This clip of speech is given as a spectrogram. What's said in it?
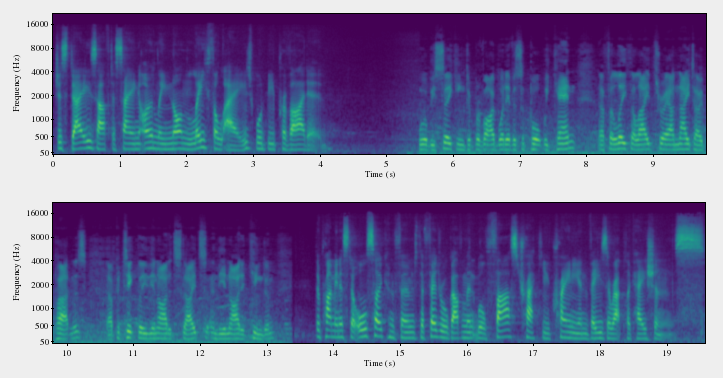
just days after saying only non lethal aid would be provided. We'll be seeking to provide whatever support we can uh, for lethal aid through our NATO partners, uh, particularly the United States and the United Kingdom. The Prime Minister also confirmed the federal government will fast track Ukrainian visa applications.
